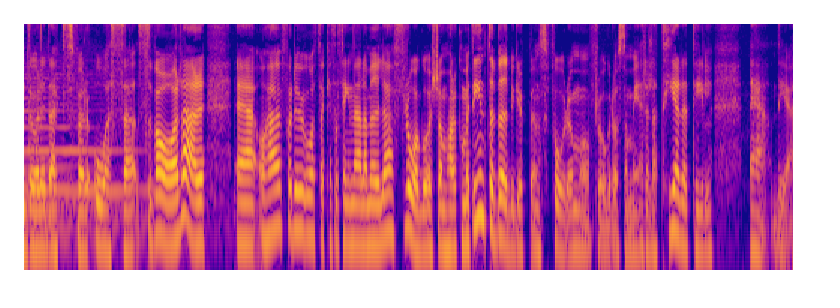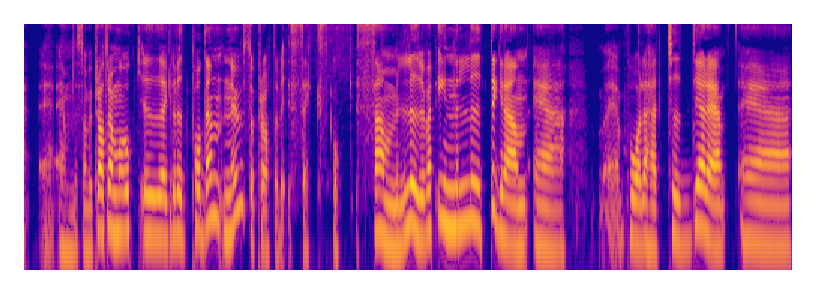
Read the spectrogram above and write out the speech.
Då är det dags för Åsa svarar. Eh, och här får du Åsa kasta in alla möjliga frågor som har kommit in till Babygruppens forum och frågor då som är relaterade till eh, det eh, ämne som vi pratar om. Och i Gravidpodden nu så pratar vi sex och samliv. Vi har varit inne lite grann eh, eh, på det här tidigare. Eh,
